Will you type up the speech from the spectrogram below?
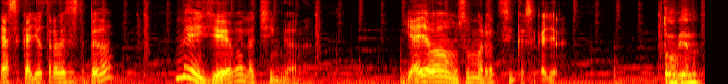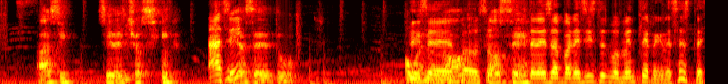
¿Ya se cayó otra vez este pedo? Me lleva la chingada. Ya llevábamos un buen rato sin que se cayera. Todo bien. Ah, sí. Sí, de hecho sí. Ah, sí. Ya se detuvo. O bueno, no, sé. Te desapareciste un momento y regresaste.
